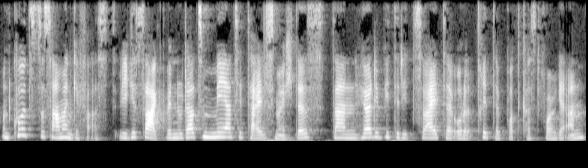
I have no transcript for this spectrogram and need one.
Und kurz zusammengefasst, wie gesagt, wenn du dazu mehr Details möchtest, dann hör dir bitte die zweite oder dritte Podcast-Folge an,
